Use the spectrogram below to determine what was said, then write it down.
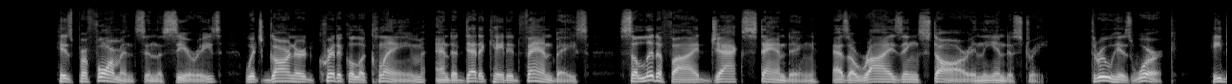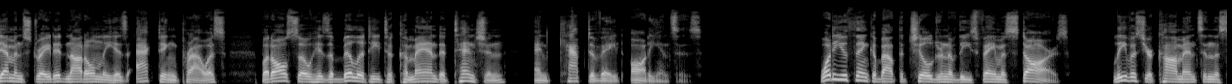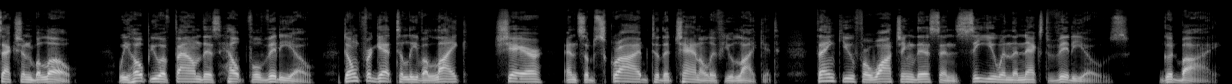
His performance in the series, which garnered critical acclaim and a dedicated fan base, solidified Jack's standing as a rising star in the industry. Through his work, he demonstrated not only his acting prowess, but also his ability to command attention and captivate audiences. What do you think about the children of these famous stars? Leave us your comments in the section below. We hope you have found this helpful video. Don't forget to leave a like, share, and subscribe to the channel if you like it. Thank you for watching this and see you in the next videos. Goodbye.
